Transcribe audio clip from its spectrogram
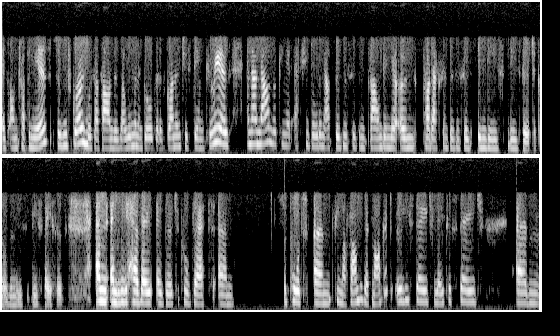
as entrepreneurs. So we've grown with our founders, our women and girls that have gone into STEM careers and are now looking at actually building out businesses and founding their own products and businesses in these these verticals and these these spaces. And and we have a, a vertical that um, supports um, female founders at market, early stage, later stage. Um,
